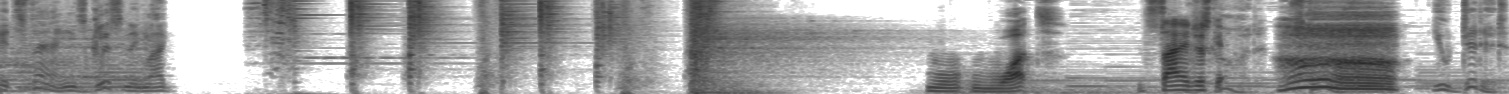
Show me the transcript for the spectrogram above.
its fangs glistening like what? Stanley just get... God. You did it.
